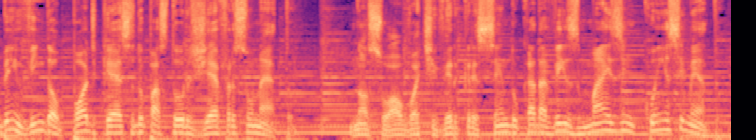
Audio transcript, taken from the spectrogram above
Bem-vindo ao podcast do pastor Jefferson Neto. Nosso alvo é te ver crescendo cada vez mais em conhecimento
